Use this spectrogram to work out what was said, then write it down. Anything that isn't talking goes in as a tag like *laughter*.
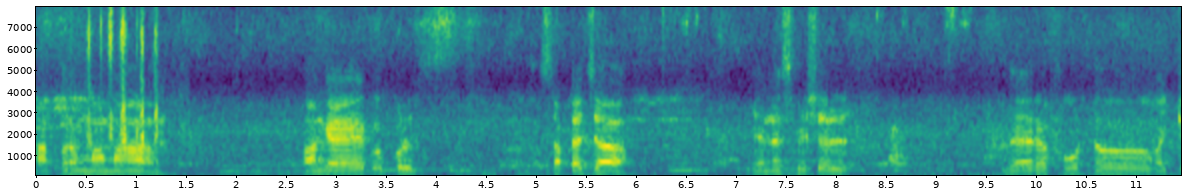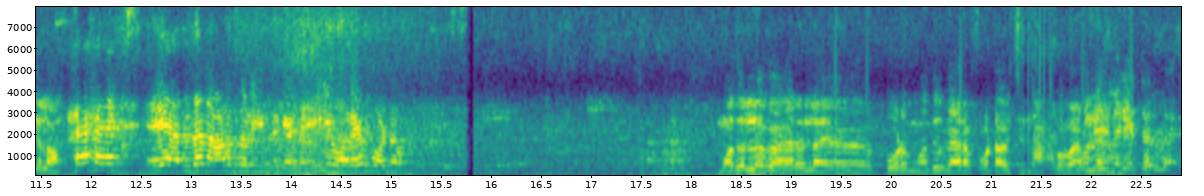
அப்புறம் மாமா வாங்க கோகுல் சாப்பிட்டாச்சா? என்ன ஸ்பெஷல் வேற ஃபோட்டோ வைக்கலாம். *laughs* ஏய் அதுதான் நானும் சொல்லிக்கிட்டு இருக்கேன். டெய்லி ஒரே போட்டோ முதல்ல வேற போடும்போது வேற ஃபோட்டோ வச்சுருந்தேன். அப்போ வரலையே.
